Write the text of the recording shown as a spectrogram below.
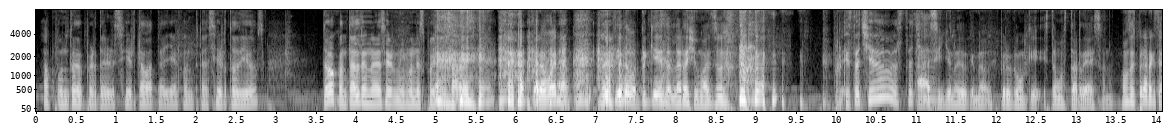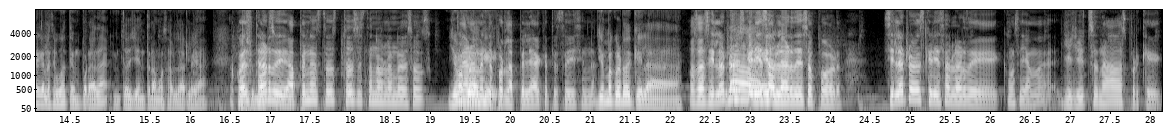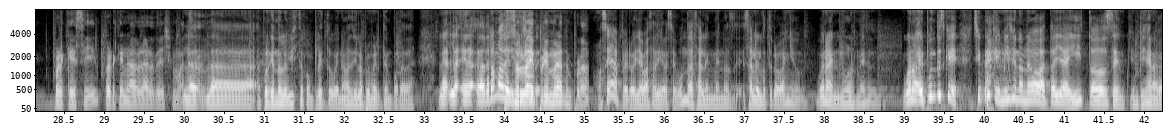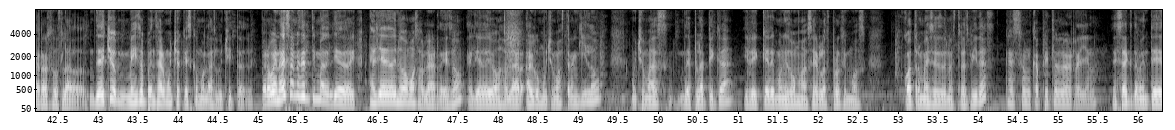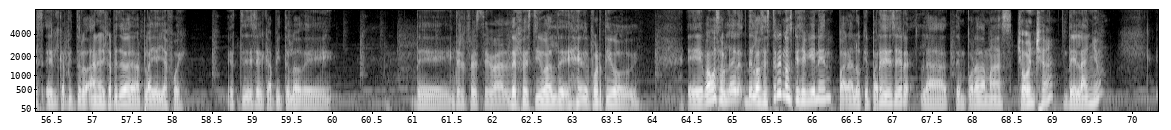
a punto de perder cierta batalla contra cierto dios. Todo con tal de no decir ningún spoiler, ¿sabes? Pero bueno, no entiendo por qué quieres hablar de Shumatsu. Porque está chido, está chido. ah, sí, yo no digo que no, pero como que estamos tarde a eso, ¿no? Vamos a esperar a que salga la segunda temporada, entonces ya entramos a hablarle a... ¿Cuál Shumatsu, tarde? Apenas todos, todos están hablando de eso. Yo me acuerdo claramente que, por la pelea que te estoy diciendo. yo me acuerdo que la... O sea, si la otra No, vez querías el- hablar de eso por... Si la otra vez querías hablar de... ¿Cómo se llama? Jujutsu nada más porque... Porque sí. ¿Por qué no hablar de Shumatsu? La, la- porque no lo he visto completo, güey, nada más vi la primera temporada. La, la, la- la drama del Solo hay de- primera temporada. O sea, pero ya va a salir la segunda, sale en menos de- sale el otro año. Bueno, en unos meses. Bueno, el punto es que siempre que inicia una nueva batalla ahí, todos se em- empiezan a agarrar sus lados. De hecho, me hizo pensar mucho que es como las luchitas, güey. Pero bueno, eso no es el tema del día de hoy. El día de hoy no vamos a hablar de eso. El día de hoy vamos a hablar algo mucho más tranquilo, mucho más de plática y de qué demonios vamos a hacer los próximos cuatro meses de nuestras vidas. Es un capítulo de relleno. Exactamente, es el capítulo. Ah, en el capítulo de la playa ya fue. Este es el capítulo de. de Del festival. del festival de, deportivo. güey. Eh, vamos a hablar de los estrenos que se vienen para lo que parece ser la temporada más choncha del año.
